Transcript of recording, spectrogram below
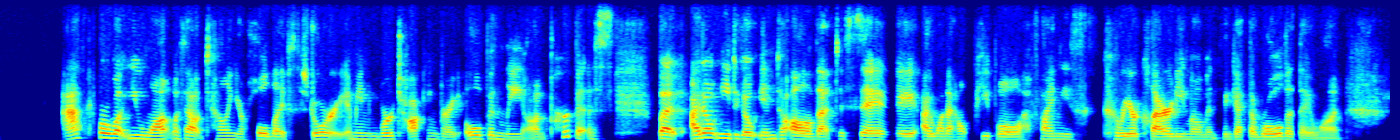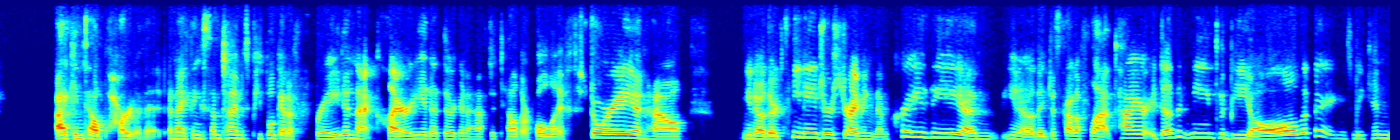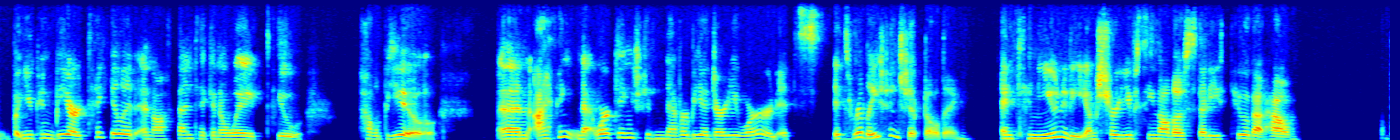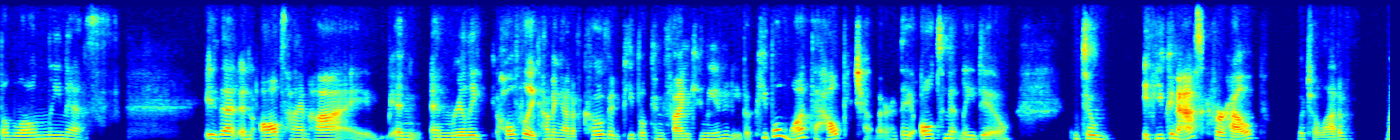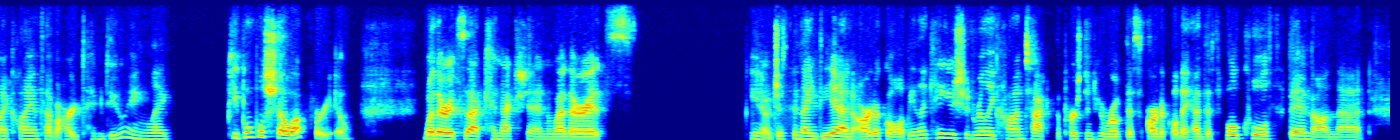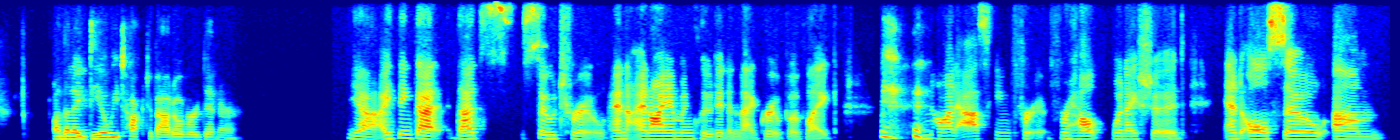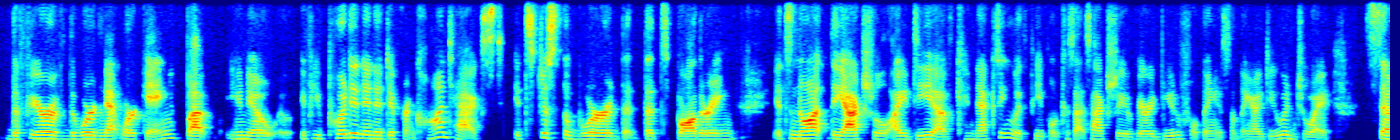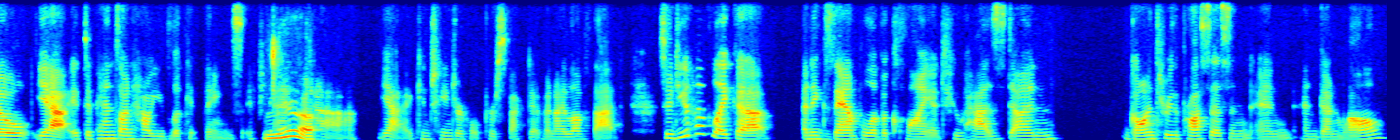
ask for what you want without telling your whole life story. I mean, we're talking very openly on purpose, but I don't need to go into all of that to say I want to help people find these career clarity moments and get the role that they want. I can tell part of it. And I think sometimes people get afraid in that clarity that they're going to have to tell their whole life story and how, you know, their teenagers driving them crazy and, you know, they just got a flat tire. It doesn't need to be all the things we can, but you can be articulate and authentic in a way to help you. And I think networking should never be a dirty word. It's it's mm-hmm. relationship building and community. I'm sure you've seen all those studies too about how the loneliness is at an all-time high and and really hopefully coming out of covid people can find community but people want to help each other. They ultimately do. And so if you can ask for help which a lot of my clients have a hard time doing like people will show up for you. Whether it's that connection whether it's you know just an idea an article i'll be like hey you should really contact the person who wrote this article. They had this whole cool spin on that on that idea we talked about over dinner yeah i think that that's so true and and i am included in that group of like not asking for for help when i should and also um, the fear of the word networking but you know if you put it in a different context it's just the word that that's bothering it's not the actual idea of connecting with people because that's actually a very beautiful thing it's something i do enjoy so yeah it depends on how you look at things if you yeah. yeah yeah it can change your whole perspective and i love that. So do you have like a an example of a client who has done gone through the process and and and done well?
